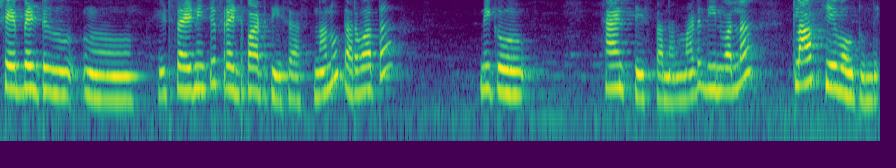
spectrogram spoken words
షేప్ బెల్ట్ ఇటు సైడ్ నుంచి ఫ్రంట్ పార్ట్ తీసేస్తున్నాను. తర్వాత మీకు హ్యాండ్స్ తీస్తాను అనమాట దీనివల్ల క్లాత్ సేవ్ అవుతుంది.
